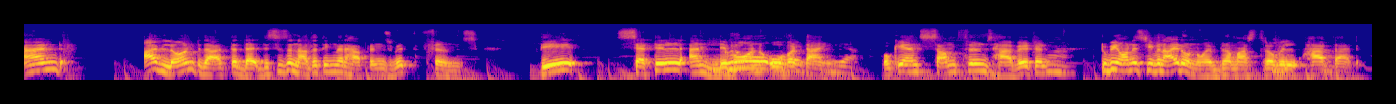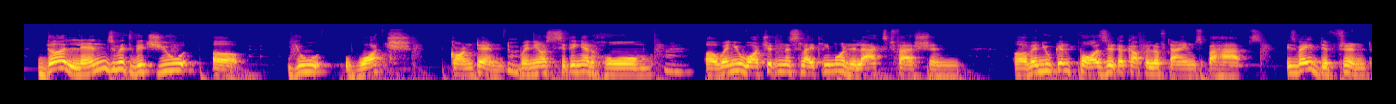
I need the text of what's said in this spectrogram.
And I've learned that, that that this is another thing that happens with films. They settle and live Grow on over over time. time, yeah. Okay, and some films have it, and to be honest, even I don't know if Brahmastra will have that. The lens with which you uh, you watch content when you're sitting at home, uh, when you watch it in a slightly more relaxed fashion, uh, when you can pause it a couple of times perhaps, is very different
